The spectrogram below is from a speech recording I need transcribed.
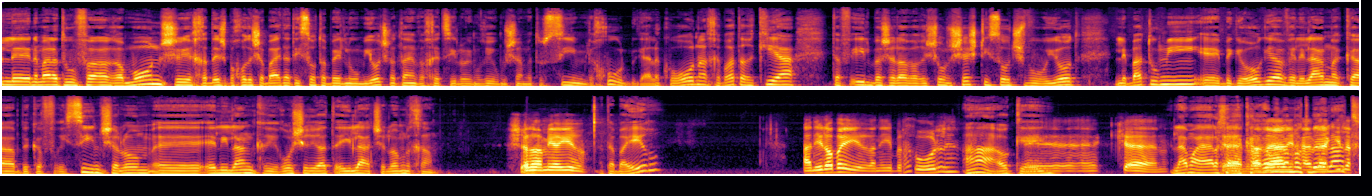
לנמל התעופה רמון, שיחדש בחודש הבא את הטיסות הבינלאומיות. שנתיים וחצי לא המריאו משם מטוסים לחו"ל בגלל הקורונה. חברת ארקיע תפעיל בשלב הראשון שש טיסות שבועיות לבטומי אה, בגיאורגיה וללנקה בקפריסין. שלום אה, אלי לנקרי, ראש עיריית אילת, שלום לך. שלום יאיר. אתה בעיר? אני לא בעיר, אני בחו"ל. אה, אוקיי. אה, כן. למה, היה לך כן, יקר המלונות באילת?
